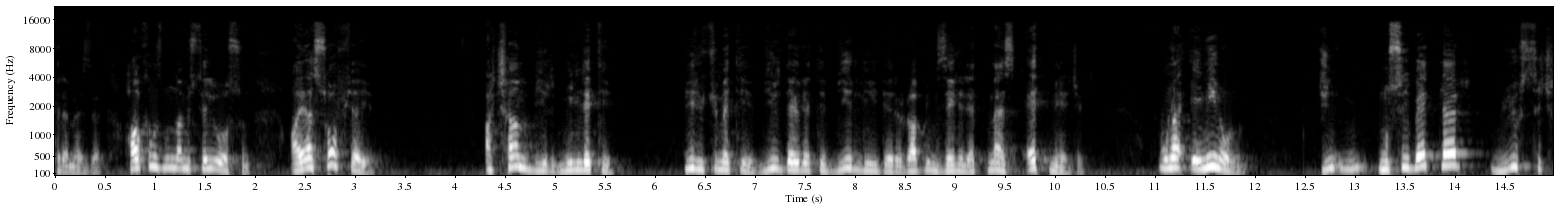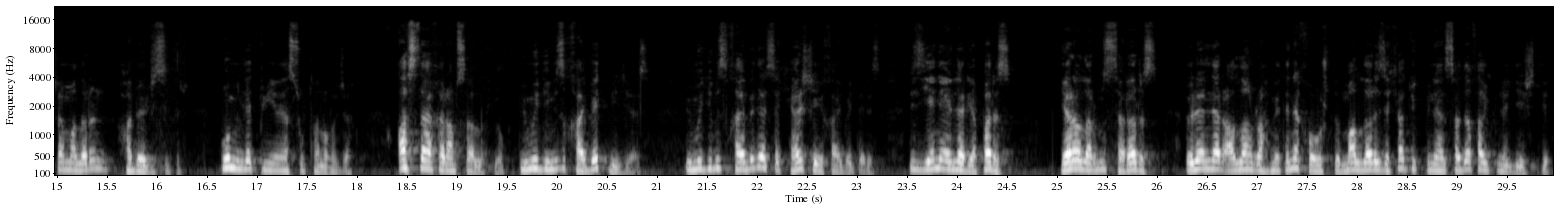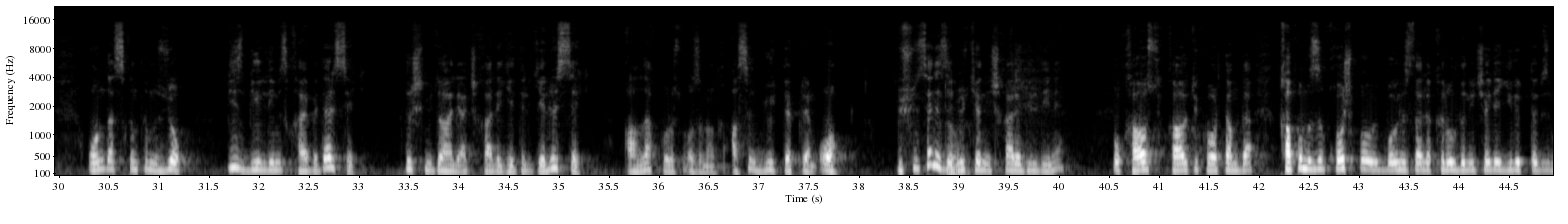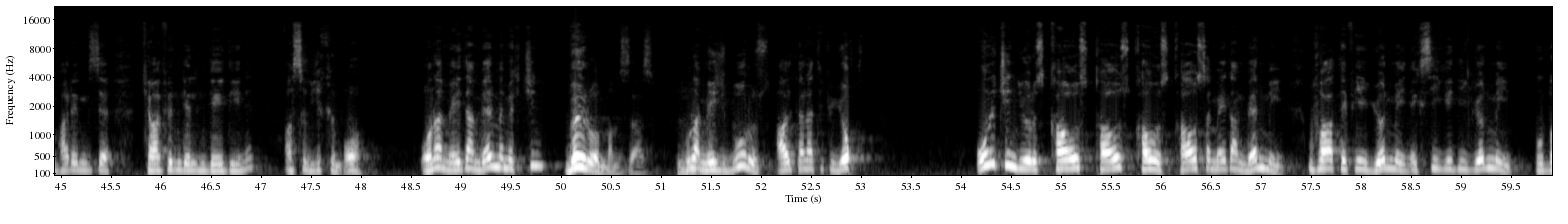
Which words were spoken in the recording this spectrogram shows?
getiremezler. Halkımız bundan müsterih olsun. Ayasofya'yı açan bir milleti, bir hükümeti, bir devleti, bir lideri Rabbim zelil etmez, etmeyecek. Buna emin olun. Musibetler büyük sıçramaların habercisidir. Bu millet dünyaya sultan olacak. Asla karamsarlık yok. Ümidimizi kaybetmeyeceğiz. Ümidimizi kaybedersek her şeyi kaybederiz. Biz yeni evler yaparız. Yaralarımızı sararız. Ölenler Allah'ın rahmetine kavuştu. Malları zekat hükmüne, sadaka hükmüne geçti. Onda sıkıntımız yok. Biz birliğimizi kaybedersek, dış müdahale açık hale gelir, gelirsek Allah korusun o zaman asıl büyük deprem o. Düşünsenize Doğru. ülkenin işgal edildiğini. O kaos, kaotik ortamda kapımızın koş boy- boynuzlarıyla kırıldığını, içeriye girip de bizim haremimize kafirin elindeydiğini asıl yıkım o. Ona meydan vermemek için böyle olmamız lazım. Buna mecburuz. Alternatifi yok. Onun için diyoruz kaos, kaos, kaos. Kaosa meydan vermeyin. Ufak tefeyi görmeyin. Eksiği gediği görmeyin. Bu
